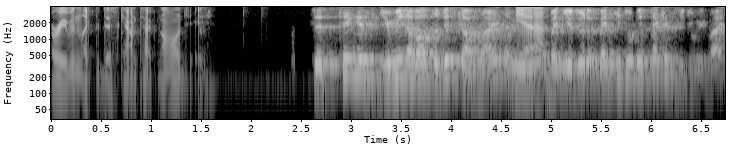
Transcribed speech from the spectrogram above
or even like the discount technology. The thing is, you mean about the discount, right? I mean, Yeah. when you do the, when you do the second surgery, right?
